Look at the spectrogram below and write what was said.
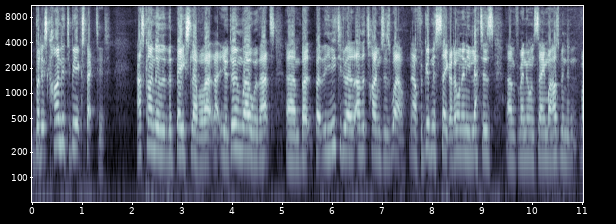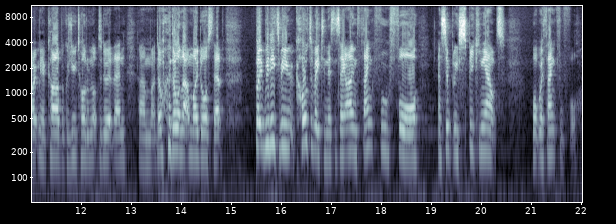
but it's kind of to be expected. That's kind of the base level. That, that you're doing well with that, um, but but you need to do it at other times as well. Now, for goodness' sake, I don't want any letters um, from anyone saying my husband didn't write me a card because you told him not to do it. Then um, I don't I don't want that on my doorstep. But we need to be cultivating this and saying I'm thankful for, and simply speaking out what we're thankful for.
